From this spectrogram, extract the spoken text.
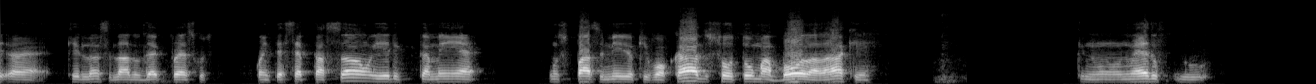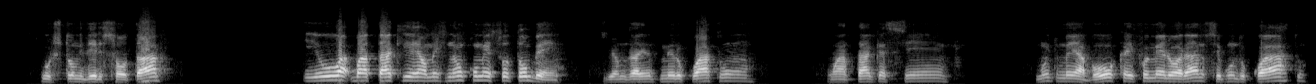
é, aquele lance lá do Deck Prescott com a interceptação e ele também é uns passos meio equivocados, soltou uma bola lá que que não, não é do, do costume dele soltar. E o, o, ataque realmente não começou tão bem. Tivemos ali no primeiro quarto um, um ataque assim, muito meia boca, e foi melhorar no segundo quarto.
